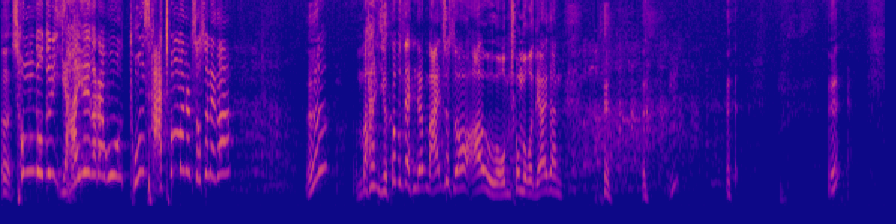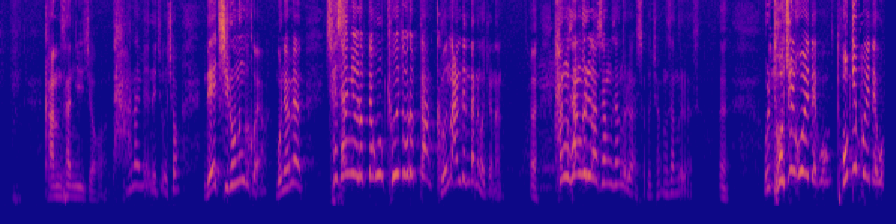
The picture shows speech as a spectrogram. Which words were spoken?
어, 성도들이 야외 가라고 돈 4천만 원을 썼어 내가. 응? 많이 여러분들 아니라 많이 썼어. 아우 엄청 먹어 내가 간. 감사한 일이죠. 다 하나님 은혜죠. 그렇죠? 내 지로는 그거야. 뭐냐면 세상이 어렵다고 교회도 어렵다. 그건 안 된다는. 난 어, 항상 그래 왔어. 항상 그래 왔어. 그렇죠? 항상 그래 왔어. 어. 우리 더 즐거워야 되고, 더 기뻐야 되고,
